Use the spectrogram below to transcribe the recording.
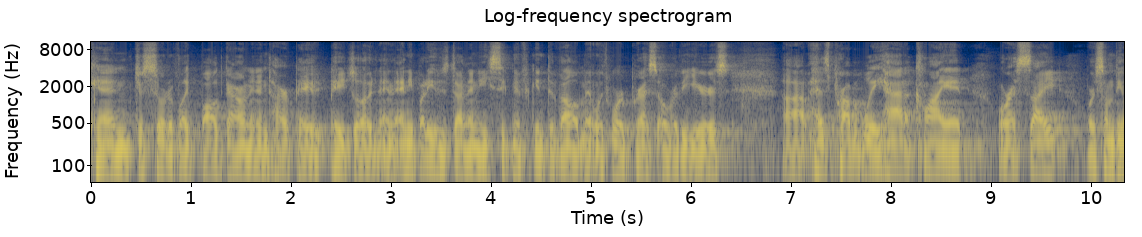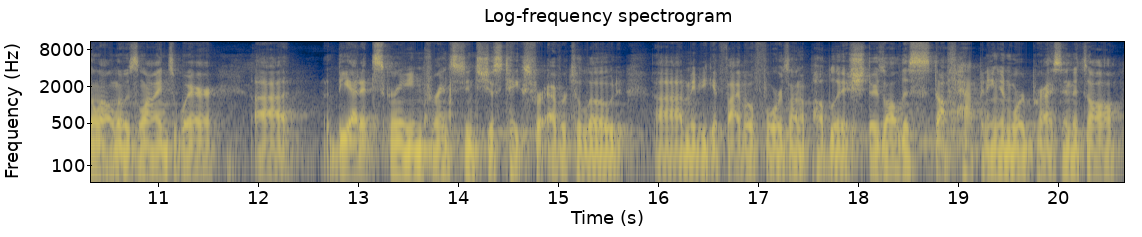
can just sort of like bog down an entire page load. And anybody who's done any significant development with WordPress over the years uh, has probably had a client or a site or something along those lines where uh, the edit screen, for instance, just takes forever to load. Uh, maybe you get 504s on a publish. There's all this stuff happening in WordPress, and it's all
